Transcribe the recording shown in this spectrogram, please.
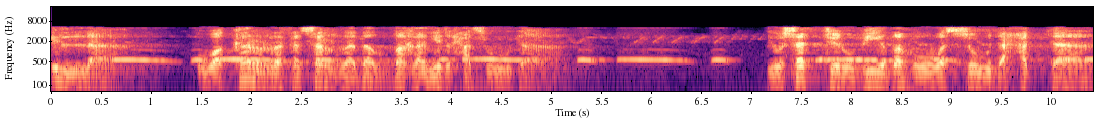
إلا وكر فسرد الضغن الحسودا يستر بيضه والسود حتى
